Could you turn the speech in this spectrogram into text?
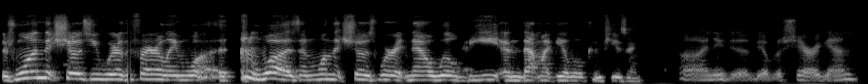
there's one that shows you where the fire lane was, was, and one that shows where it now will be, and that might be a little confusing. Uh, I need to be able to share again.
